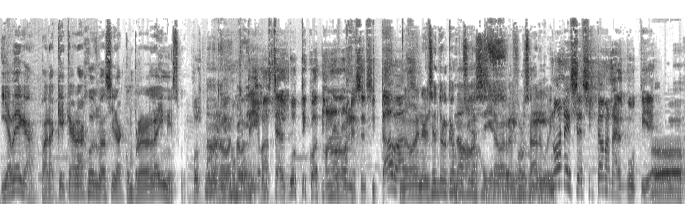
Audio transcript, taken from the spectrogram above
y a Vega. ¿Para qué carajos vas a ir a comprar a Lainez, güey? Pues por No, lo no, mismo no, que te sí. llevaste al Guti cuando no lo necesitabas. No, en el centro del campo No, sí sí, necesitaba el reforzar, güey. No necesitaban al Guti, ¿eh? Oh,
